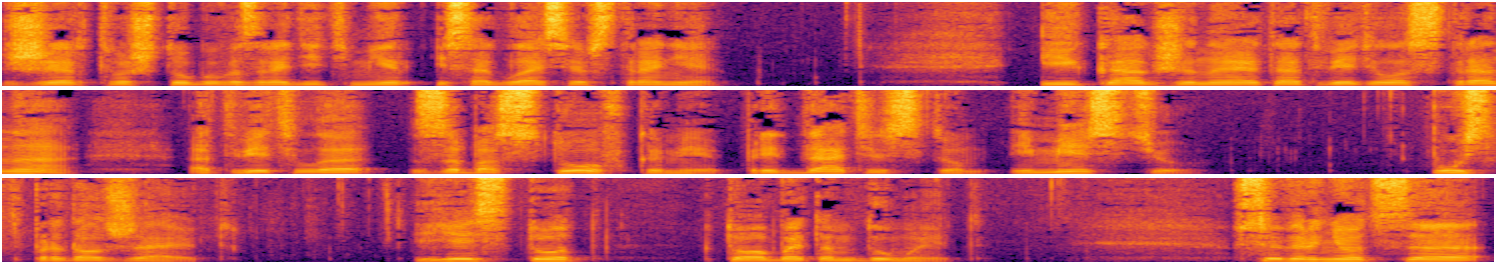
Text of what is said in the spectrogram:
жертва, чтобы возродить мир и согласие в стране. И как же на это ответила страна? Ответила забастовками, предательством и местью. Пусть продолжают. Есть тот, кто об этом думает. Все вернется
